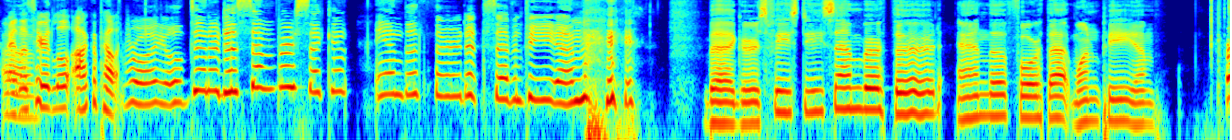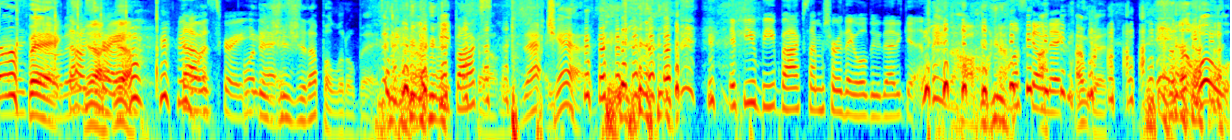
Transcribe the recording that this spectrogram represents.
All right, let's hear a little acapella. Royal dinner December 2nd and the 3rd at 7 p.m. Beggars Feast December 3rd and the 4th at 1 p.m. Perfect. That was Yeah, great. yeah. That was great. I you wanted to guys. zhuzh it up a little bit. Beatbox. So, exactly. Yeah. If you beatbox, I'm sure they will do that again. Oh, no. Let's go, Nick. I'm good. Whoa.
